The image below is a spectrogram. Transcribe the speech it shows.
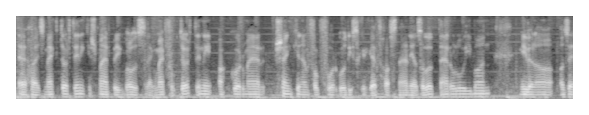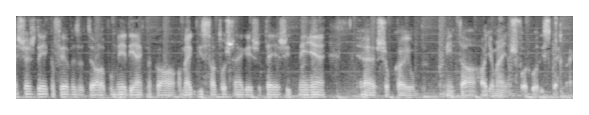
e, ha ez megtörténik, és már pedig valószínűleg meg fog történni, akkor már senki nem fog forgódiszkeket használni az adattárolóiban, mivel a, az SSD-k, a félvezető alapú médiáknak a, a megbízhatósága és a teljesítménye e, sokkal jobb, mint a hagyományos forgódiszkeknek.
